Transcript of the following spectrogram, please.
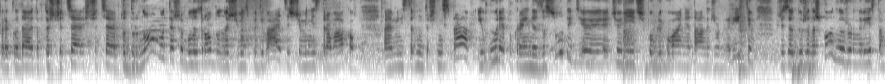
перекладаю. Тобто, що це що це по-дурному, те, що було зроблено, що він сподівається, що міністр Аваков, міністр внутрішніх справ і уряд України засудить цю річ публікування даних журналістів, що це дуже нашкодило журналістам.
